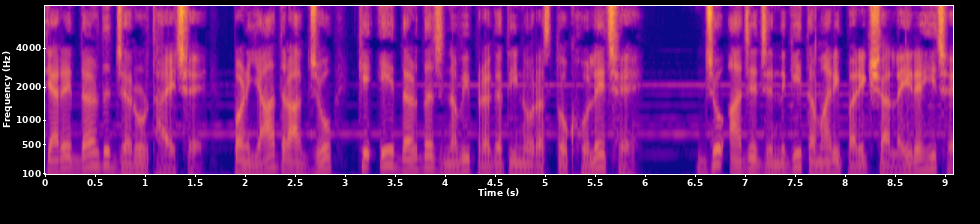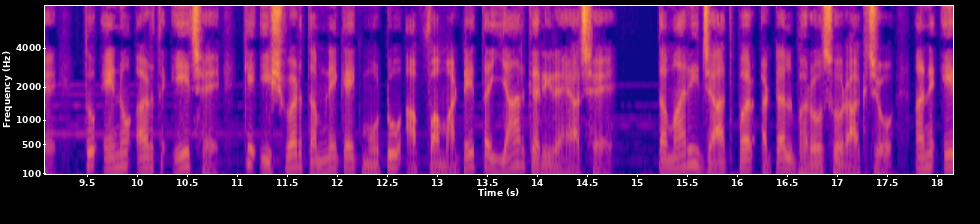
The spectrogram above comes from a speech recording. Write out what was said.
ત્યારે દર્દ જરૂર થાય છે. પણ યાદ રાખજો કે એ દર્દ જ નવી પ્રગતિનો રસ્તો ખોલે છે. જો આજે જિંદગી તમારી પરીક્ષા લઈ રહી છે, તો એનો અર્થ એ છે કે ઈશ્વર તમને કંઈક મોટું આપવા માટે તૈયાર કરી રહ્યા છે. તમારી જાત પર અટલ ભરોસો રાખજો અને એ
